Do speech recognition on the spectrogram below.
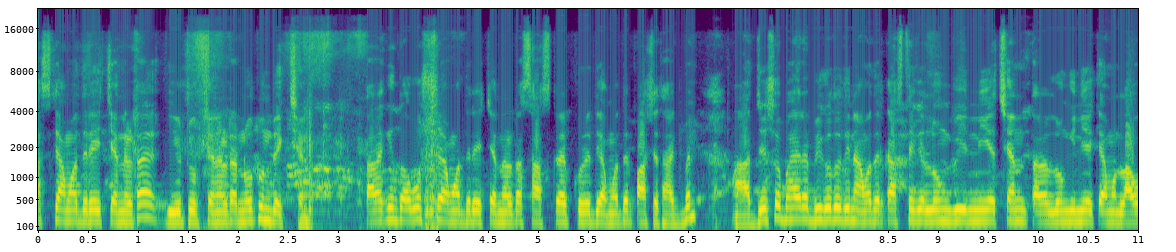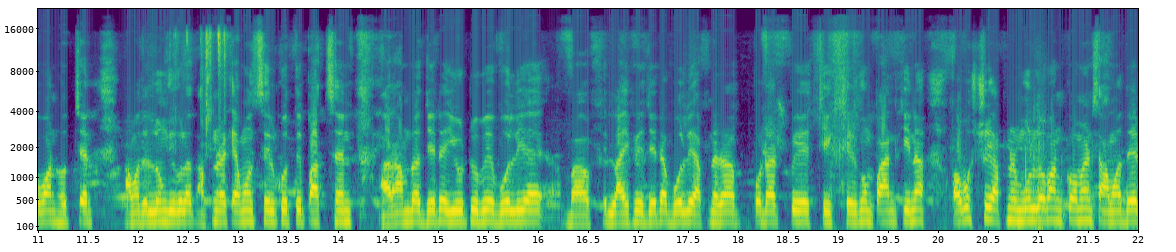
আজকে আমাদের এই চ্যানেলটা, ইউটিউব চ্যানেলটা নতুন দেখছেন তারা কিন্তু অবশ্যই আমাদের এই চ্যানেলটা সাবস্ক্রাইব করে দিয়ে আমাদের পাশে থাকবেন। আর যেসব ভাইয়েরা বিগত দিনে আমাদের কাছ থেকে লুঙ্গি নিয়েছেন, তারা লুঙ্গি নিয়ে কেমন লাভবান হচ্ছেন, আমাদের লুঙ্গিগুলো আপনারা কেমন সেল করতে পাচ্ছেন, আর আমরা যেটা ইউটিউবে বলি, বা লাইফে যেটা বলি, আপনারা প্রোডাক্ট পেয়ে ঠিক সেরকম পান কিনা, অবশ্যই আপনার মূল্যবান কমেন্টস আমাদের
